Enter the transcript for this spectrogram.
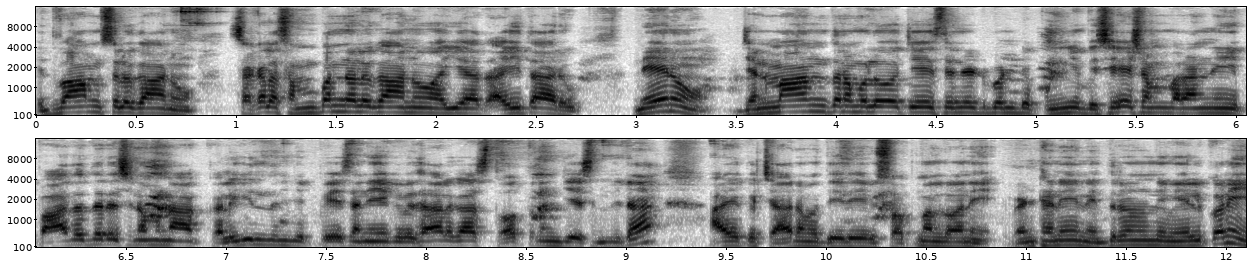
విద్వాంసులుగాను సకల సంపన్నులుగాను అయ్యా అయితారు. నేను జన్మాంతరములో చేసినటువంటి పుణ్య విశేషం వలన పాదదర్శనం నాకు కలిగిందని చెప్పేసి అనేక విధాలుగా స్తోత్రం చేసిందిట. ఆ యొక్క చారుమతీదేవి స్వప్నంలోనే వెంటనే నిద్ర నుండి మేల్కొని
